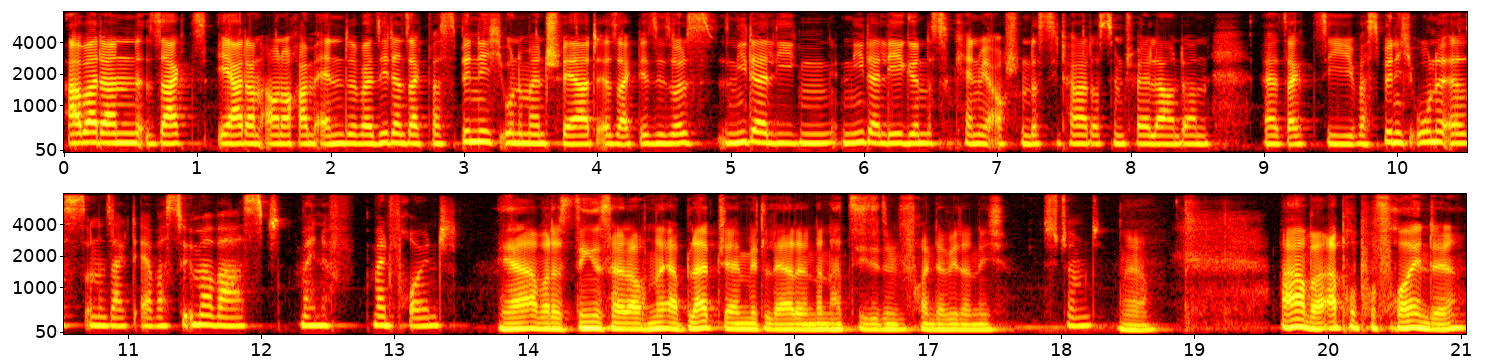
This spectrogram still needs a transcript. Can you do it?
aber dann sagt er dann auch noch am Ende, weil sie dann sagt, was bin ich ohne mein Schwert? Er sagt ihr, sie soll es niederliegen, niederlegen. Das kennen wir auch schon, das Zitat aus dem Trailer. Und dann äh, sagt sie, was bin ich ohne es? Und dann sagt er, was du immer warst, meine, mein Freund. Ja, aber das Ding ist halt auch, ne, er bleibt ja in Mittelerde und dann hat sie den Freund ja wieder nicht. Stimmt. Ja. Aber apropos Freunde,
